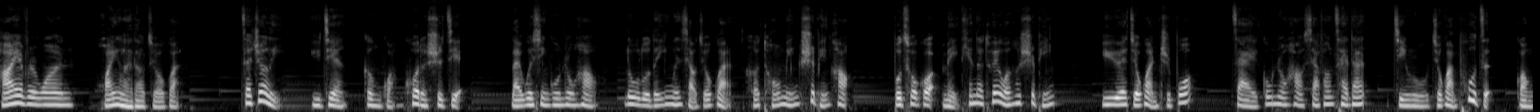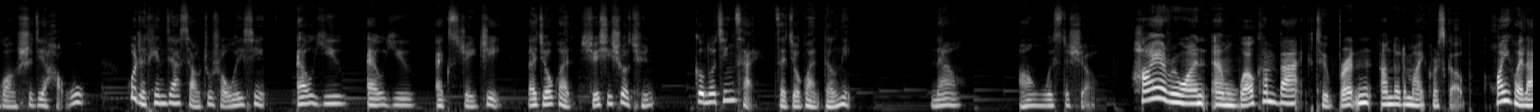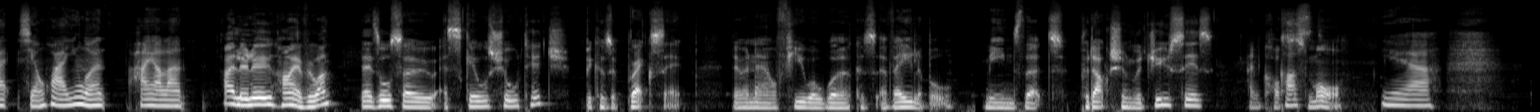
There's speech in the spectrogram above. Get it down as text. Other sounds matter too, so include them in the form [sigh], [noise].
Hi everyone，欢迎来到酒馆，在这里遇见更广阔的世界。来微信公众号“露露的英文小酒馆”和同名视频号，不错过每天的推文和视频。预约酒馆直播，在公众号下方菜单进入酒馆铺子，逛逛世界好物，或者添加小助手微信 l u l u x j g 来酒馆学习社群，更多精彩在酒馆等你。Now on with the show. Hi everyone and welcome back to Britain under the microscope. 欢迎回来，闲话英伦。Hi Alan. Hi Lulu. Hi everyone. There's also a skills shortage because of Brexit. There are now fewer workers available, means that production reduces and costs Cost. more. Yeah.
